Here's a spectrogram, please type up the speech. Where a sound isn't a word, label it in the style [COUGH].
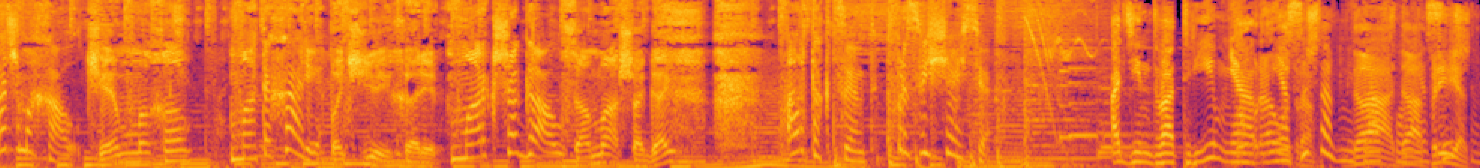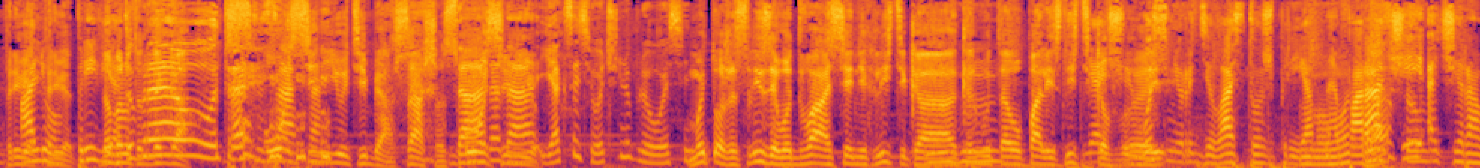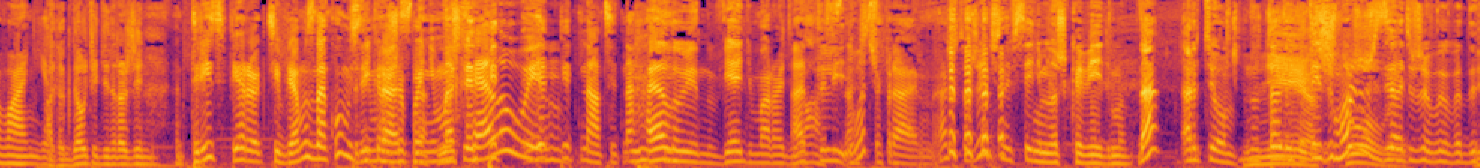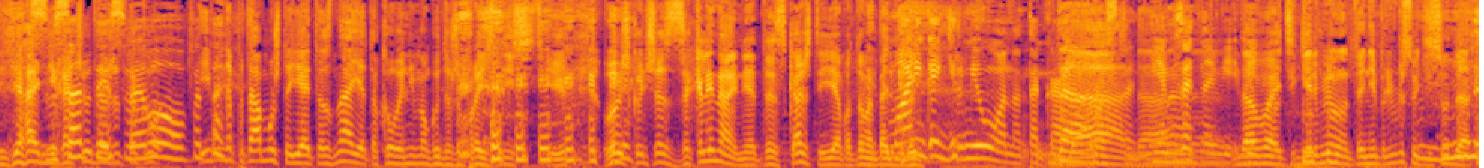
Тадж Махал, Чем махал? Мата Хари, По чьей харе? Марк Шагал. Сама шагай. Арт-акцент. Просвещайся. Один, два, три. Меня, Доброе меня утро. слышно в микрофон? Да, да, Меня привет, слышно? привет, Алло, привет. привет. Доброе утро, Доброе Дега. утро, С осенью тебя, Саша, с Да, да, осенью. да. Я, кстати, очень люблю осень. Мы тоже с Лизой, вот два осенних листика, как будто упали с Я листиков. еще и э, осенью родилась, тоже приятная Ну, пора. хорошо. Чей очарование. А когда у тебя день рождения? 31 октября. Мы знакомы с ним уже, Прекрасно. понимаешь, На Хэллоуин? лет 15. На Хэллоуин ведьма родилась. Отлично, очень правильно. А что, женщины все немножко ведьмы, да, Артем? Ну, Нет, Толик, ты же можешь вы. сделать уже выводы Я с не хочу даже своего такого. опыта. Именно потому, что я это знаю, я такого не могу даже произнести. Вы хоть сейчас заклинание это скажете, я потом опять. Маленькая Гермиона такая Да, просто. да. Не обязательно ведьма. Давайте, Гермиона-то не приплюсуйте сюда.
